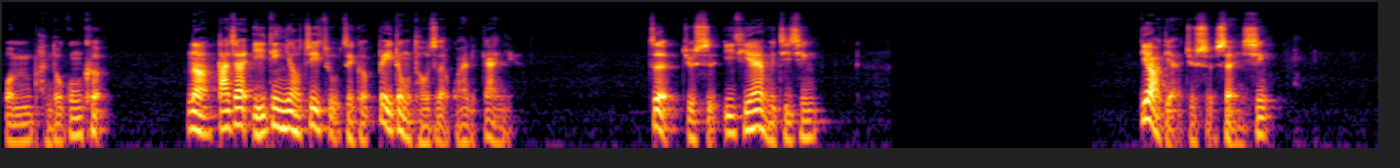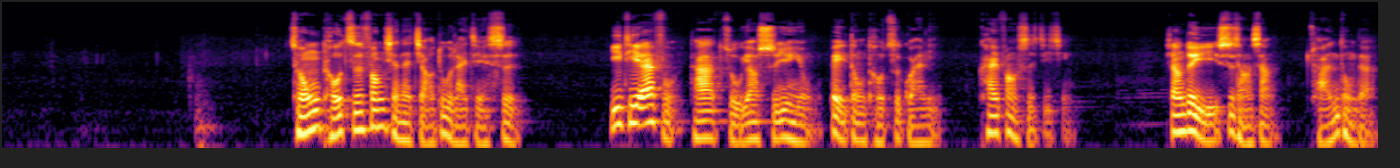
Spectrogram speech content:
我们很多功课。那大家一定要记住这个被动投资的管理概念，这就是 ETF 基金。第二点就是省心。从投资风险的角度来解释，ETF 它主要是运用被动投资管理开放式基金，相对于市场上传统的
